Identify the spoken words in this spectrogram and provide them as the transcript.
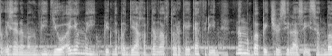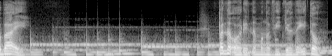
Ang isa namang video ay ang mahigpit na pagyakap ng aktor kay Catherine nang magpa-picture sila sa isang babae. Panoorin ang mga video na ito.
